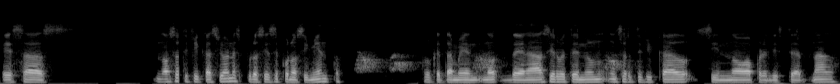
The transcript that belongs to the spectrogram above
esas, no certificaciones, pero sí ese conocimiento porque también de nada sirve tener un, certificado si no aprendiste nada.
